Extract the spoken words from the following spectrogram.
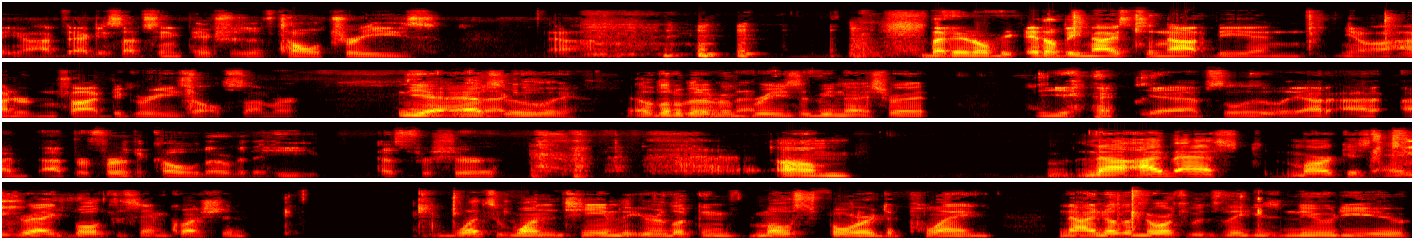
you know, I, I guess I've seen pictures of tall trees. Um, but it'll be it'll be nice to not be in you know 105 degrees all summer. Yeah, absolutely. A little bit of a breeze would be nice, right? Yeah, yeah, absolutely. I I I prefer the cold over the heat. That's for sure. um, now I've asked Marcus and Greg both the same question. What's one team that you're looking most forward to playing? Now I know the Northwoods League is new to you,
